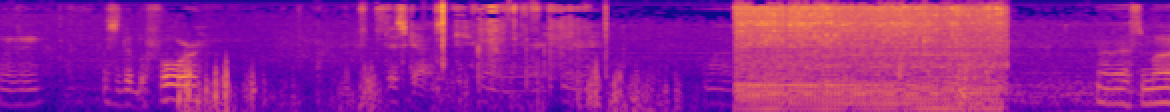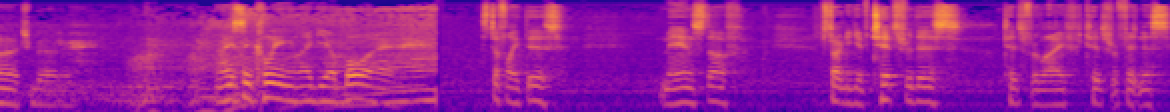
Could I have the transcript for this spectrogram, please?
Mm-hmm. This is the before. This guy's killing me right here. Wow. Oh, that's much better. Nice and clean, like your boy. Stuff like this, man stuff. I'm starting to give tips for this, tips for life, tips for fitness.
